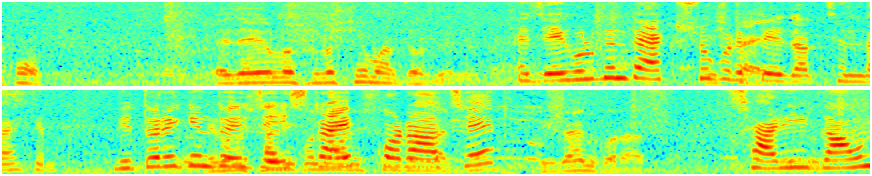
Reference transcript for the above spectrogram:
এখন এই যে এগুলো হলো সীমার জর্জেট। এই যে এগুলো কিন্তু একশো করে পেয়ে যাচ্ছেন দেখেন। ভিতরে কিন্তু এই যে স্ট্রাইপ করা আছে। ডিজাইন করা আছে। শাড়ি গাউন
